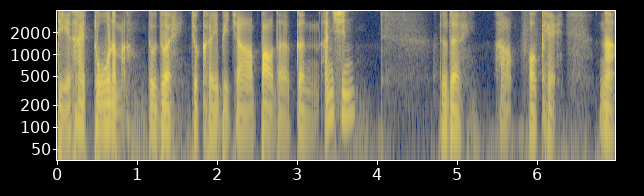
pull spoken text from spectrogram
跌太多了嘛，对不对？就可以比较抱得更安心，对不对？好，OK，那。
